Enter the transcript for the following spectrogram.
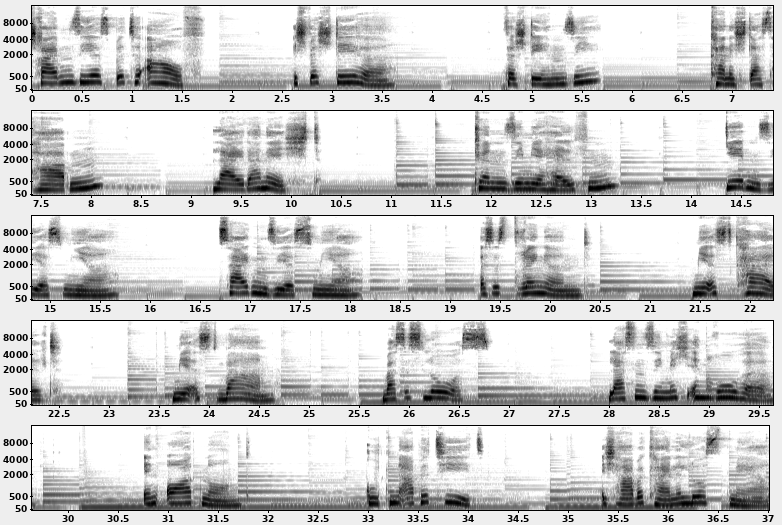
Schreiben Sie es bitte auf. Ich verstehe. Verstehen Sie? Kann ich das haben? Leider nicht. Können Sie mir helfen? Geben Sie es mir. Zeigen Sie es mir. Es ist dringend. Mir ist kalt. Mir ist warm. Was ist los? Lassen Sie mich in Ruhe. In Ordnung. Guten Appetit. Ich habe keine Lust mehr.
